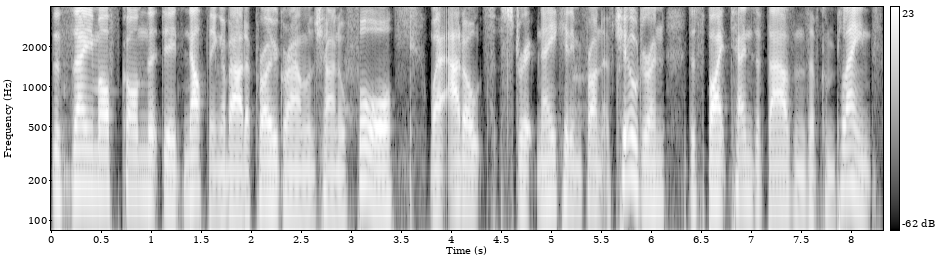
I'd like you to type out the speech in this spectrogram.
the same Ofcom that did nothing about a program on Channel 4 where adults strip naked in front of children despite tens of thousands of complaints,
